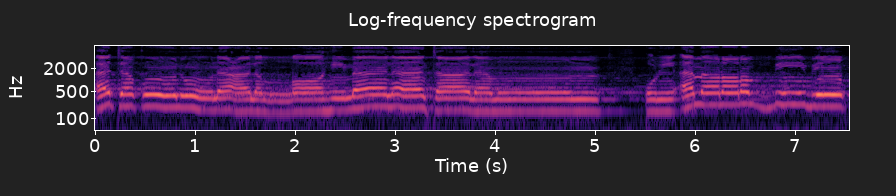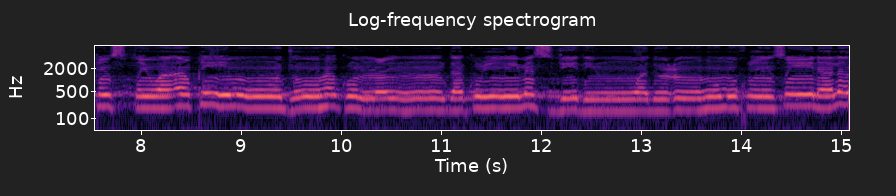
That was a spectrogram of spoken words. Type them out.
أتقولون على الله ما لا تعلمون قل أمر ربي بالقسط وأقيموا وجوهكم عند كل مسجد وادعوه مخلصين له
